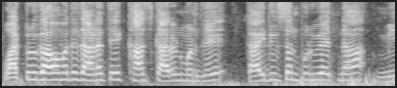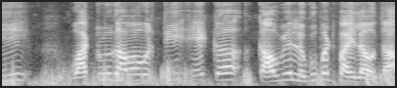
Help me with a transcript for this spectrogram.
वाटूळ गावामध्ये जाण्याचं एक खास कारण म्हणजे काही दिवसांपूर्वी आहेत ना मी वाटूळ गावावरती एक काव्य लघुपट पाहिला होता.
